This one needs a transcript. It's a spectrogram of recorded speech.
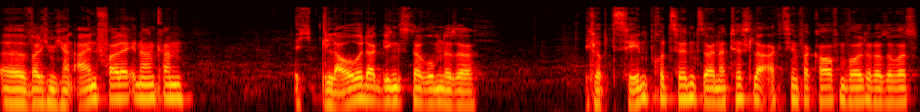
äh, weil ich mich an einen Fall erinnern kann. Ich glaube, da ging es darum, dass er, ich glaube, 10% seiner Tesla-Aktien verkaufen wollte oder sowas.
